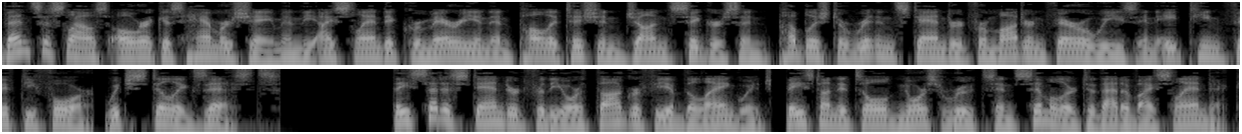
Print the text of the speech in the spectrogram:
Wenceslaus Ulricus Hammershaimb and the Icelandic grammarian and politician Jón Sigurðsson published a written standard for modern Faroese in 1854, which still exists. They set a standard for the orthography of the language, based on its Old Norse roots and similar to that of Icelandic.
